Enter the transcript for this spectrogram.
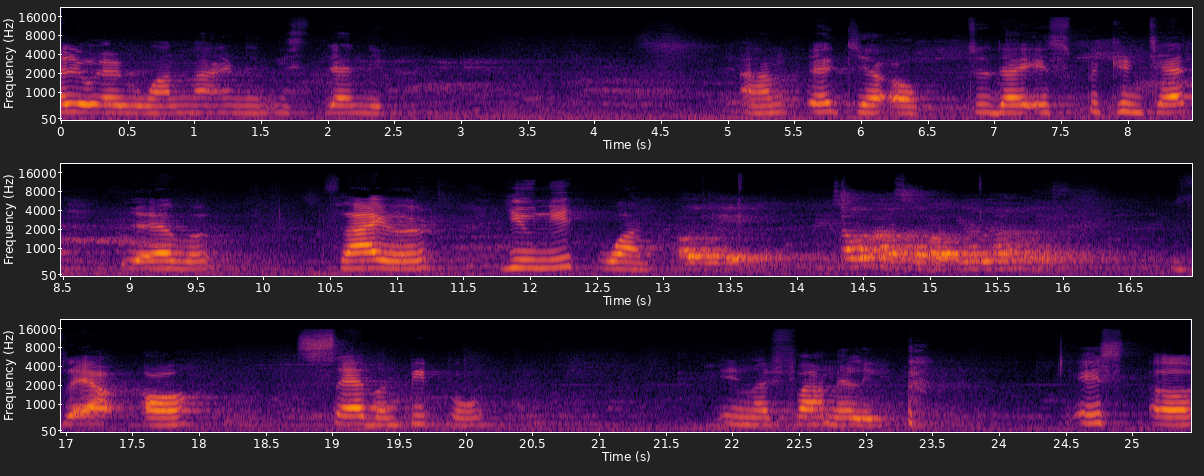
Hello everyone, my name is Danny. I'm eight years old. Oh, today is speaking test level flyer unit one. Okay. Tell us about your family. There are seven people in my family. It's a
